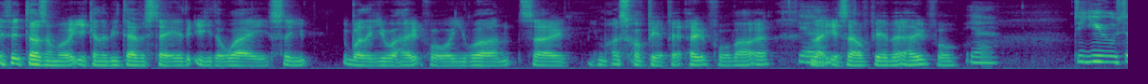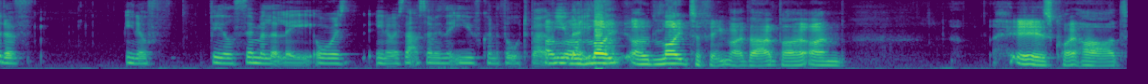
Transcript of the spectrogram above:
if it doesn't work, you're going to be devastated either way. So, you, whether you were hopeful or you weren't, so you might as well be a bit hopeful about it. yeah Let yourself be a bit hopeful. yeah do you sort of you know f- feel similarly or is you know is that something that you've kind of thought about I, you I would like, I would like to think like that, but I'm. It is quite hard.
